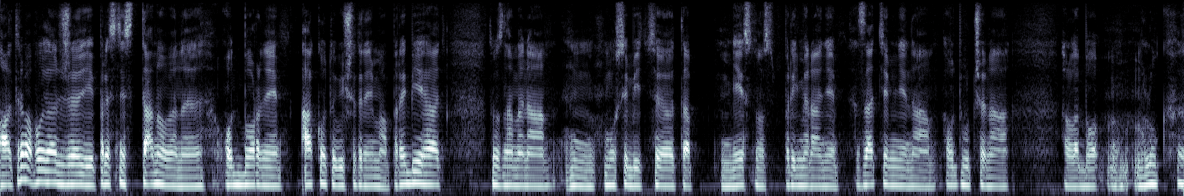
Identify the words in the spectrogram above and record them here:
Ale treba povedať, že je presne stanovené odborne, ako to vyšetrenie má prebiehať. To znamená, hm, musí byť e, tá miestnosť primerane zatemnená, odlučená, alebo hluk z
